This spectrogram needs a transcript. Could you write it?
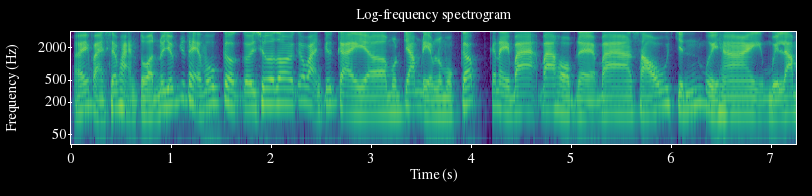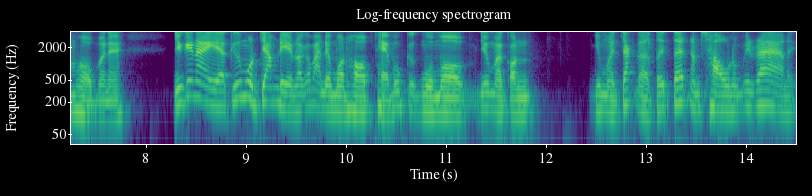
Ấy bạn xếp hàng tuần. Nó giống như thẻ vô cực hồi xưa thôi. Các bạn cứ cày ờ, 100 điểm là một cấp. Cái này ba ba hộp này 3, 6, 9, 12, 15 hộp rồi nè. Những cái này cứ 100 điểm là các bạn được một hộp thẻ vô cực mùa một. Nhưng mà còn Nhưng mà chắc là tới Tết năm sau nó mới ra đấy.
